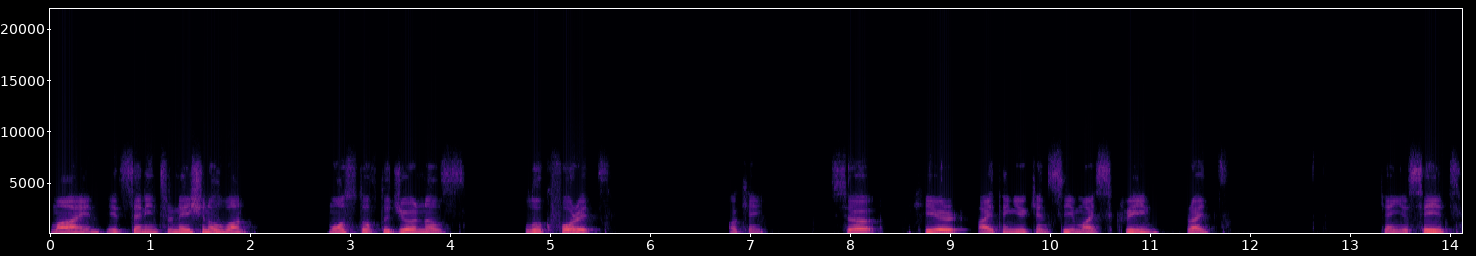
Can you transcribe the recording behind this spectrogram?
mine. It's an international one. Most of the journals look for it. Okay. So here, I think you can see my screen, right? Can you see it?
